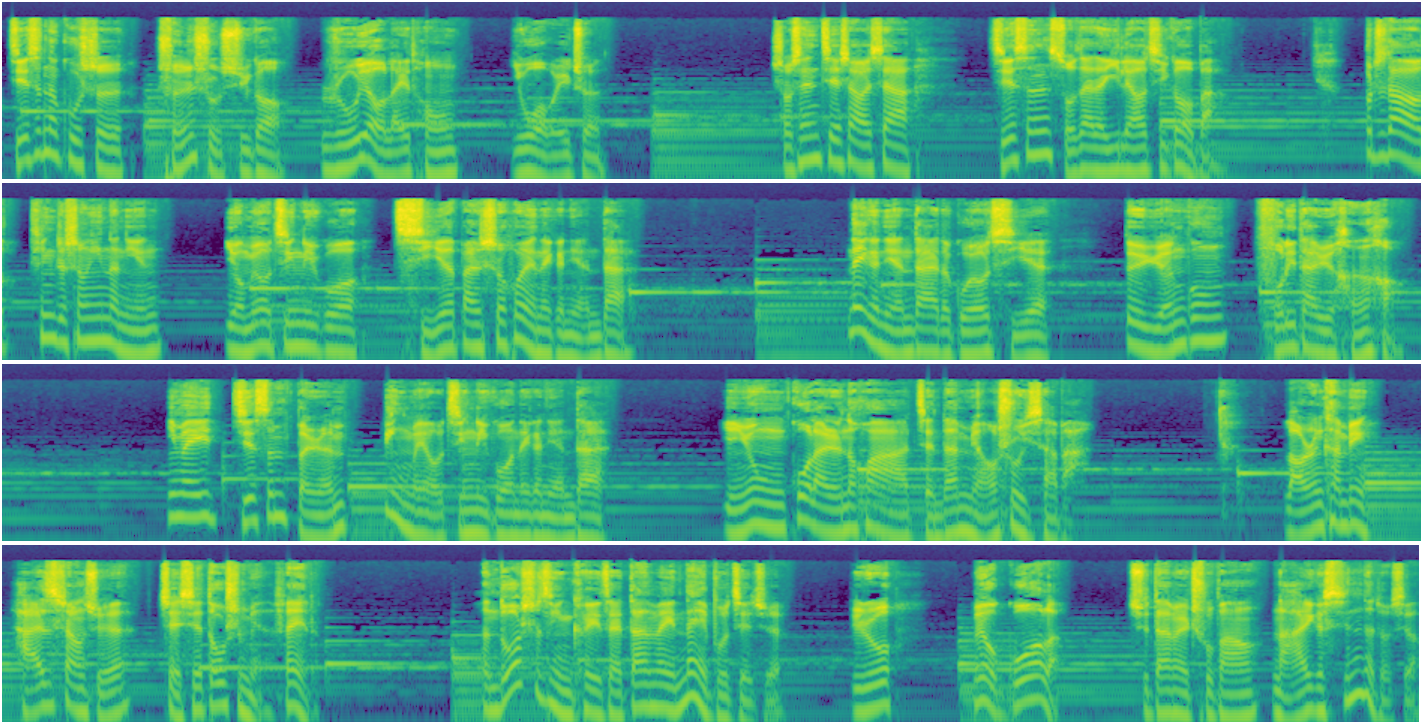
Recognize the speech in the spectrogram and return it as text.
杰森的故事纯属虚构，如有雷同，以我为准。首先介绍一下杰森所在的医疗机构吧。不知道听着声音的您有没有经历过企业办社会那个年代？那个年代的国有企业。对员工福利待遇很好，因为杰森本人并没有经历过那个年代。引用过来人的话，简单描述一下吧：老人看病、孩子上学，这些都是免费的。很多事情可以在单位内部解决，比如没有锅了，去单位厨房拿一个新的就行。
